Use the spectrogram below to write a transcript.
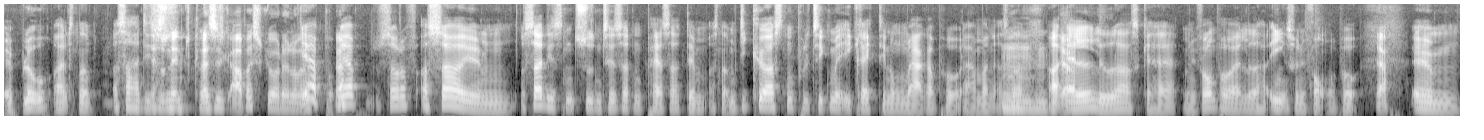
øh, blå og alt sådan noget. Og så har de... Er sådan en klassisk arbejdsskjorte, eller hvad? Ja, ja. ja sort of. Og så, øhm, og så er de sådan syet den til, så den passer dem og sådan noget. Men de kører også en politik med ikke rigtig nogen mærker på ærmerne og sådan noget. Mhm, Og ja. alle ledere skal have uniform på, og alle ledere har ens uniformer på. Ja. Øhm,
